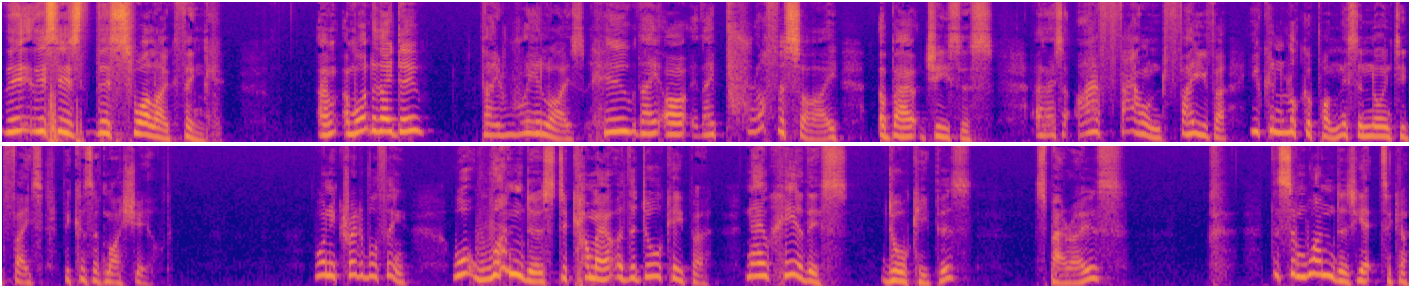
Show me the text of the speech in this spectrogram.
the, this is the swallow thing. Um, and what do they do? They realize who they are. They prophesy about Jesus. And they say, I have found favor. You can look upon this anointed face because of my shield. An incredible thing. What wonders to come out of the doorkeeper. Now, hear this, doorkeepers, sparrows. There's some wonders yet to come.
